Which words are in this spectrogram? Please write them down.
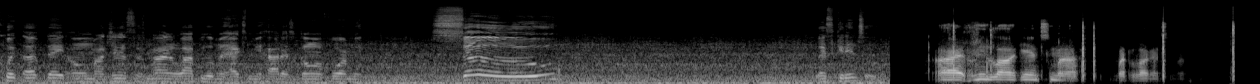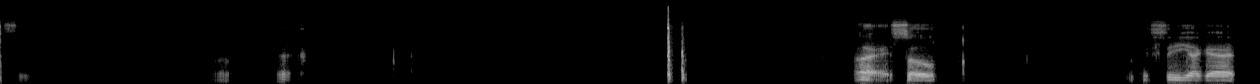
quick update on my Genesis mine. A lot of people have been asking me how that's going for me. So, let's get into it. All right, let me log into my. I'm about to log into my. Let's see. All right, so can see I got.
